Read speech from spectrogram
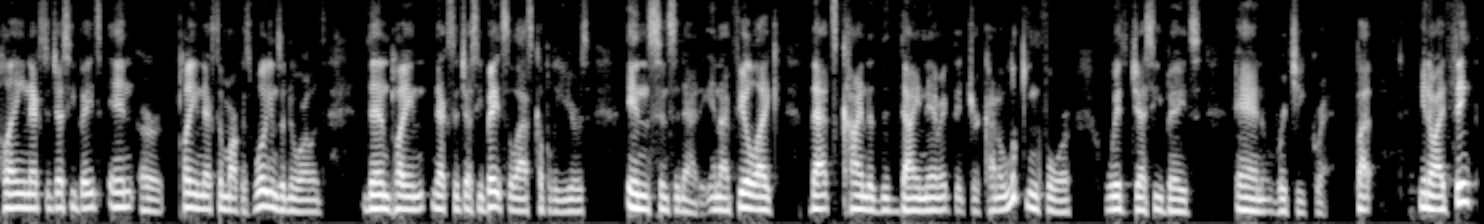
playing next to Jessie Bates in or playing next to Marcus Williams in New Orleans, then playing next to Jessie Bates the last couple of years in Cincinnati. And I feel like that's kind of the dynamic that you're kind of looking for with Jessie Bates and Richie Grant. But, you know, I think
